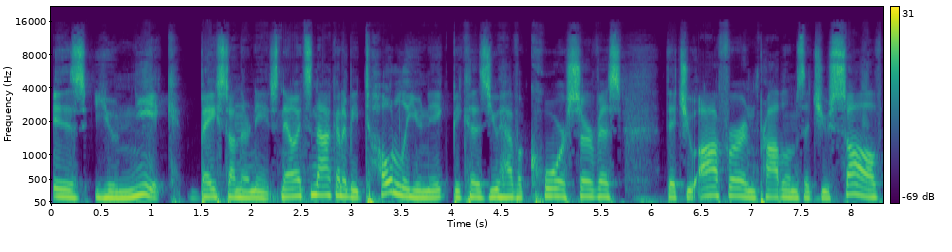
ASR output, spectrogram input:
is unique based on their needs. Now, it's not going to be totally unique because you have a core service that you offer and problems that you solve,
